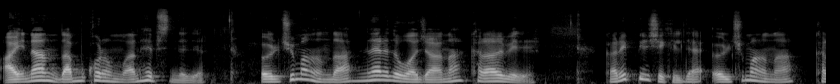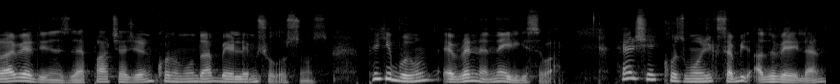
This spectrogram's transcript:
aynı anda bu konumların hepsindedir. Ölçüm anında nerede olacağına karar verir. Garip bir şekilde ölçüm anına karar verdiğinizde parçacığın konumunu da belirlemiş olursunuz. Peki bunun evrenle ne ilgisi var? Her şey kozmolojik sabit adı verilen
